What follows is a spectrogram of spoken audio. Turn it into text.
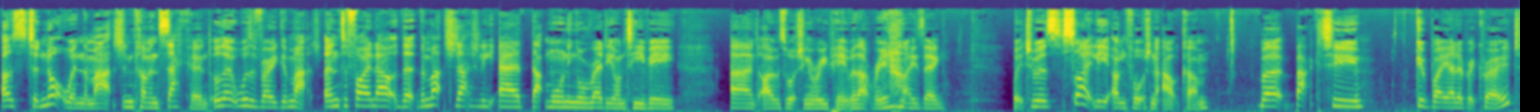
us to not win the match and come in second, although it was a very good match. And to find out that the match had actually aired that morning already on TV and I was watching a repeat without realising, which was slightly unfortunate outcome. But back to Goodbye Yellow Brick Road.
